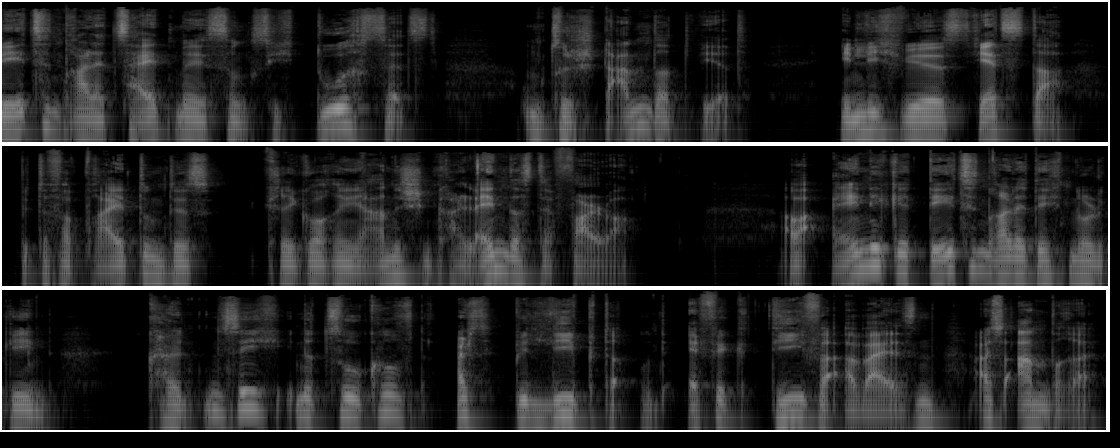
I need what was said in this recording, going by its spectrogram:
dezentrale Zeitmessung sich durchsetzt und zum Standard wird, ähnlich wie es jetzt da mit der Verbreitung des gregorianischen Kalenders der Fall war. Aber einige dezentrale Technologien könnten sich in der Zukunft als beliebter und effektiver erweisen als andere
